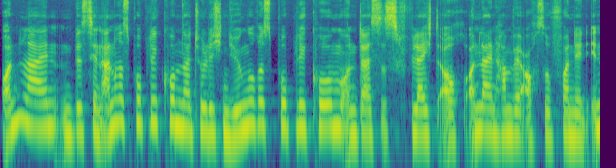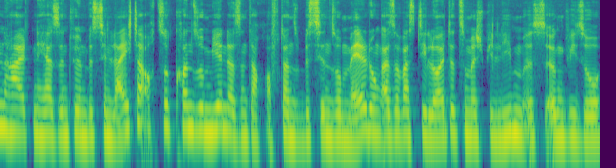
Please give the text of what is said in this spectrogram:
online ein bisschen anderes Publikum, natürlich ein jüngeres Publikum und das ist vielleicht auch online haben wir auch so von den Inhalten her sind wir ein bisschen leichter auch zu konsumieren. Da sind auch oft dann so ein bisschen so Meldungen. Also was die Leute zum Beispiel lieben, ist irgendwie so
